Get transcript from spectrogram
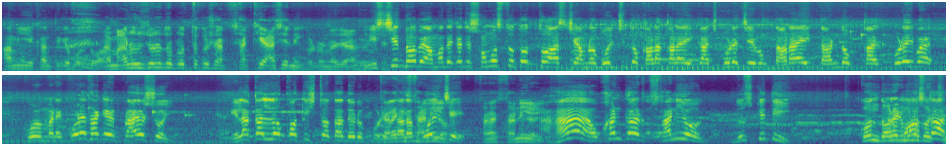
আমি এখান থেকে বলতে পারব মানুষজন তো প্রত্যক্ষ সাক্ষী আসেনি ঘটনা যা নিশ্চিতভাবে আমাদের কাছে সমস্ত তথ্য আসছে আমরা বলছি তো কারা কারা এই কাজ করেছে এবং তারা এই তাণ্ডব কাজ করেই বা কো- মানে করে থাকে প্রায়শই। এলাকার লোক অতিষ্ঠ তাদের উপরে। তারা? বলছে হ্যাঁ ওখানকার স্থানীয় দুষ্কৃতি। কোন দলের মস্তান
